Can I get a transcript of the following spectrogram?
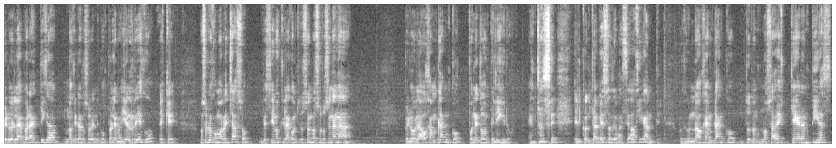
pero en la práctica no quieren resolver ningún problema. Y el riesgo es que nosotros como rechazo decimos que la constitución no soluciona nada, pero la hoja en blanco pone todo en peligro. Entonces el contrapeso es demasiado gigante, porque una hoja en blanco tú no, sabes qué garantías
